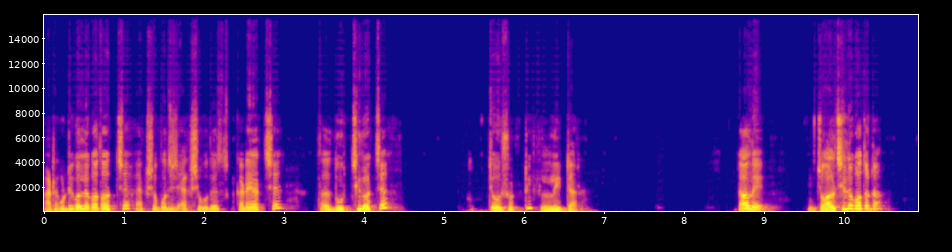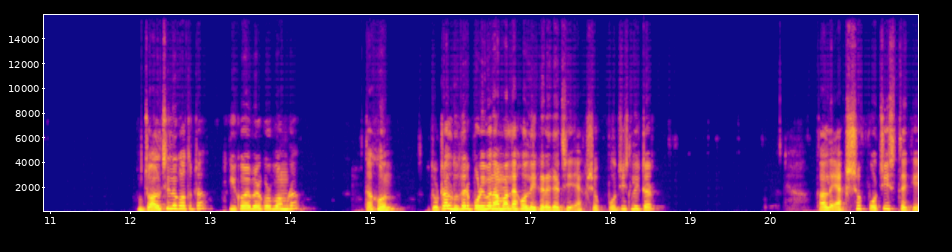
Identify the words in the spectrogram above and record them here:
কাটাকুটি করলে কত হচ্ছে? একশো পঁচিশ একশো পঁচিশ কাটে যাচ্ছে। তাহলে দুধ ছিল হচ্ছে চৌষট্টি লিটার। তাহলে জল ছিল কতটা? জল ছিল কতটা? কী করে বের করব আমরা? তখন টোটাল দুধের পরিমাণ আমরা দেখো লিখে রেখেছি একশো পঁচিশ লিটার। তাহলে একশো পঁচিশ থেকে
